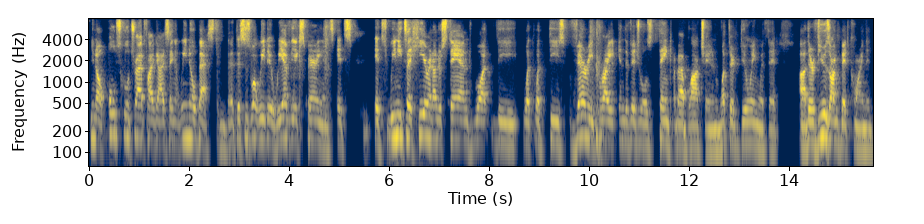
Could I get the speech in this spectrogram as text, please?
you know old school tradfi guys saying that we know best and that this is what we do. We have the experience. It's it's we need to hear and understand what the what what these very bright individuals think about blockchain and what they're doing with it, uh, their views on Bitcoin, and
